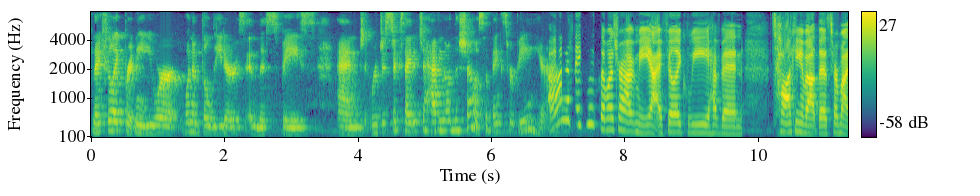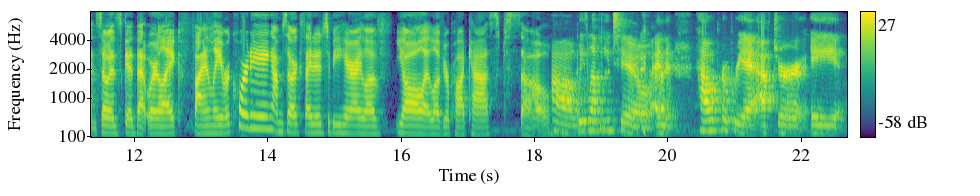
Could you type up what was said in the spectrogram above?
And I feel like, Brittny, you were one of the leaders in this space, and we're just excited to have you on the show. So thanks for being here. Ah, thank you so much for having me. Yeah, I feel like we have been talking about this for months. So it's good that we're like finally recording. I'm so excited to be here. I love y'all. I love your podcast. So, oh, we love you too. and how appropriate after a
